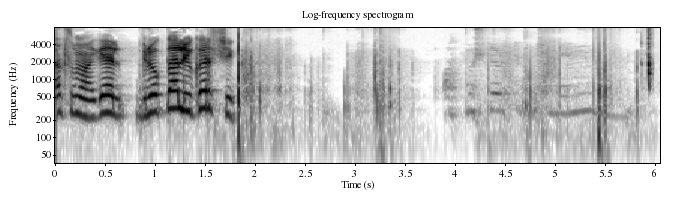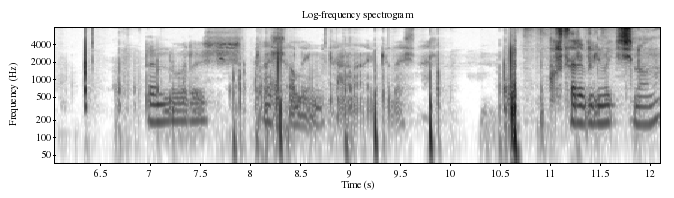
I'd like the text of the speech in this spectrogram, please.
Atma gel. Bloklarla yukarı çık. Ben de taş alayım bir tane arkadaşlar. Kurtarabilmek için onu.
